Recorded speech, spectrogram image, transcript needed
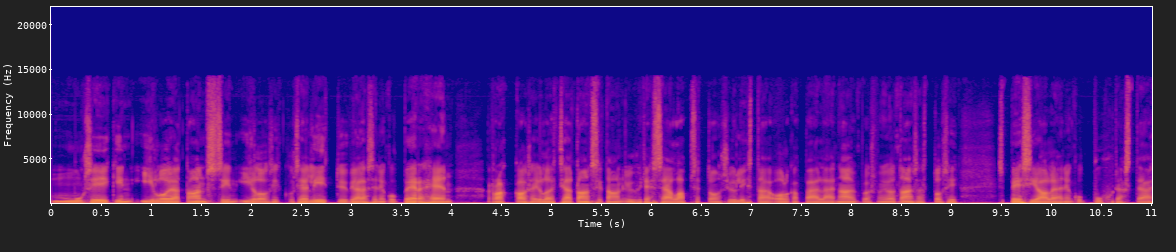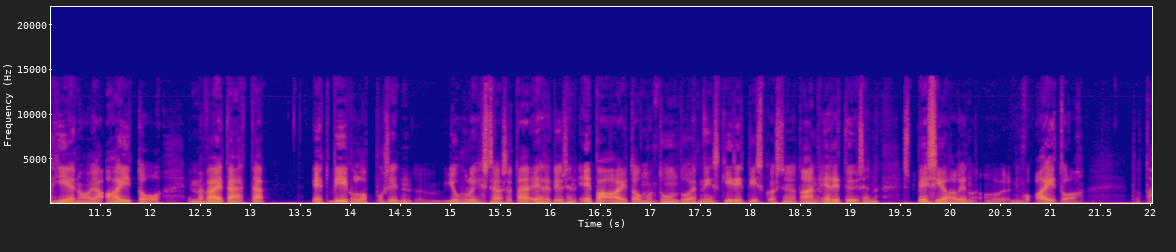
musiikin ilo ja tanssin ilo, sit kun se liittyy vielä se niin kuin perheen rakkaus ja ilo, että siellä tanssitaan yhdessä ja lapset on sylistä ja olkapäällä ja näin pois. Jotain tosi spesiaalia, niin kuin puhdasta ja hienoa ja aitoa. En mä väitä, että että viikonloppuisin juhlissa olisi jotain erityisen epäaitoa, mutta tuntuu, että niissä kidit-diskoissa on jotain erityisen spesiaalin niin kuin aitoa tota,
